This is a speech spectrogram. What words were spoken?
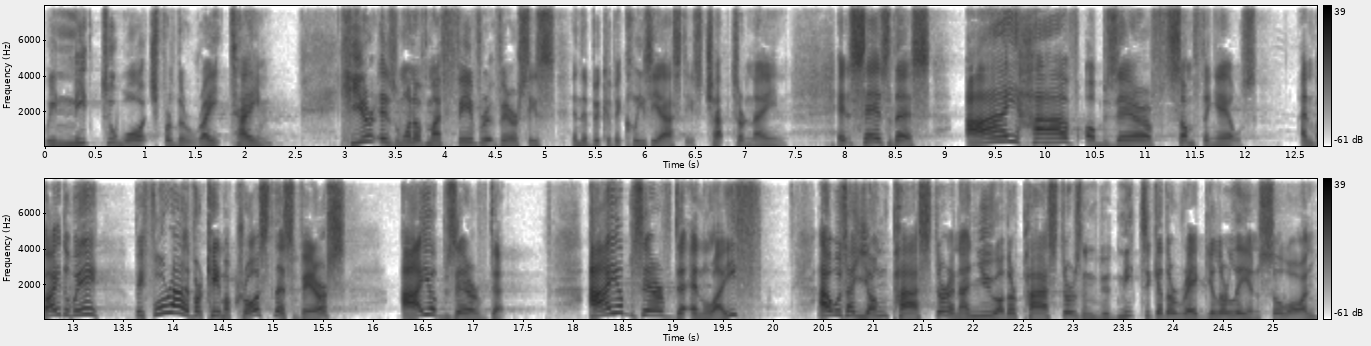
We need to watch for the right time. Here is one of my favorite verses in the book of Ecclesiastes, chapter 9. It says this I have observed something else. And by the way, before I ever came across this verse, I observed it. I observed it in life. I was a young pastor and I knew other pastors and we would meet together regularly and so on.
